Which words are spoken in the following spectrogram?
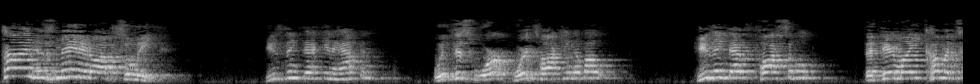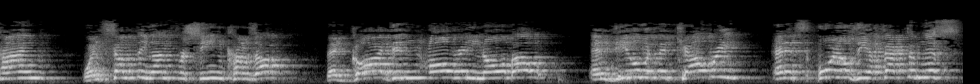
Time has made it obsolete. Do you think that can happen with this work we're talking about? Do you think that's possible? That there might come a time when something unforeseen comes up that God didn't already know about and deal with at Calvary and it spoils the effectiveness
